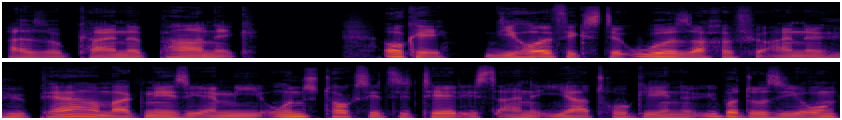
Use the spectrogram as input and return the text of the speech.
Also keine Panik. Okay, die häufigste Ursache für eine Hypermagnesiämie und Toxizität ist eine iatrogene Überdosierung.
